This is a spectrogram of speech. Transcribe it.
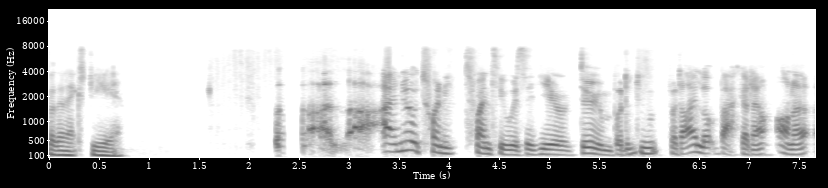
for the next year I I know 2020 was a year of doom, but but I look back at it on a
